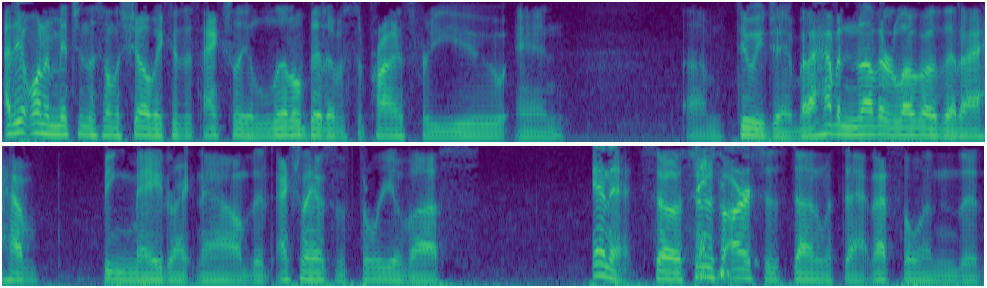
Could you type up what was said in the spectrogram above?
I didn't want to mention this on the show because it's actually a little bit of a surprise for you and um, Dewey J. But I have another logo that I have being made right now that actually has the three of us in it. So as soon as the arts is done with that, that's the one that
